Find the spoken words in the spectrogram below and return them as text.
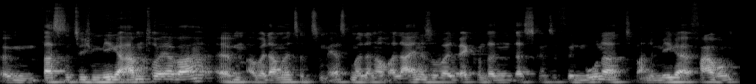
ähm, was natürlich ein mega Abenteuer war, ähm, aber damals dann zum ersten Mal dann auch alleine so weit weg und dann das Ganze für einen Monat war eine mega Erfahrung.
